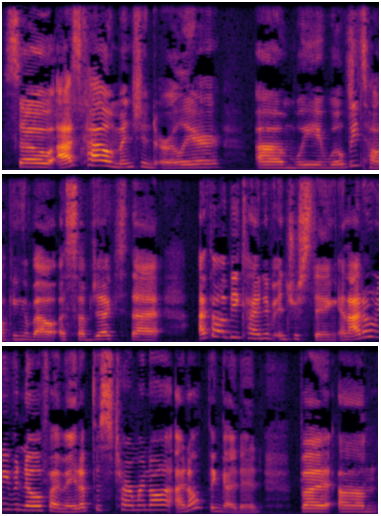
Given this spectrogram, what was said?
So, as Kyle mentioned earlier, um, we will be talking about a subject that I thought would be kind of interesting, and I don't even know if I made up this term or not. I don't think I did. But um,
